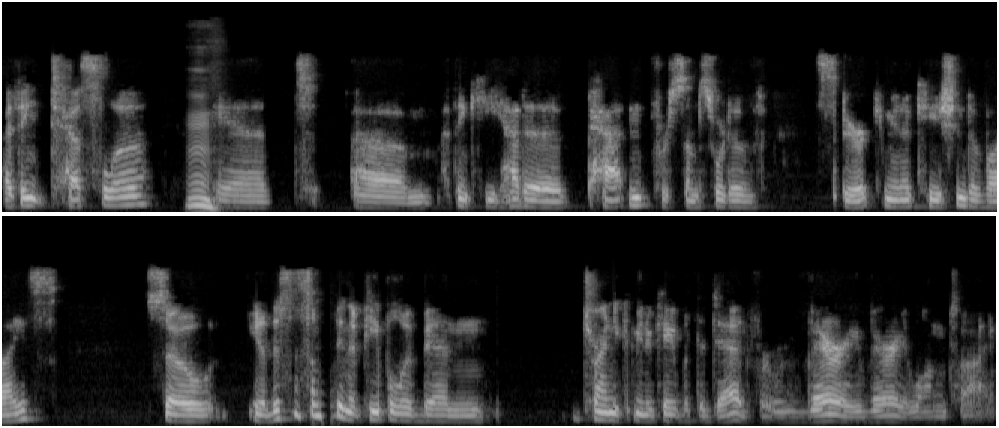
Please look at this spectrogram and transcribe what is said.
I think Tesla mm. and um, I think he had a patent for some sort of spirit communication device. So, you know, this is something that people have been trying to communicate with the dead for a very, very long time.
